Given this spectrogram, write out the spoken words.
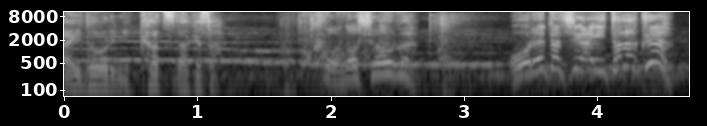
期待通りに勝つだけさ。この勝負俺たちがいただく。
